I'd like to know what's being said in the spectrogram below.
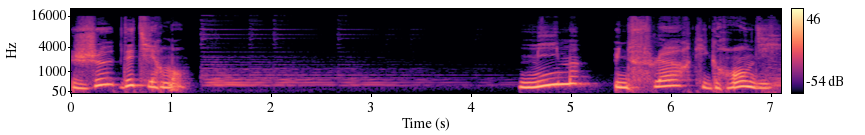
Jeu d'étirement. Mime une fleur qui grandit.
